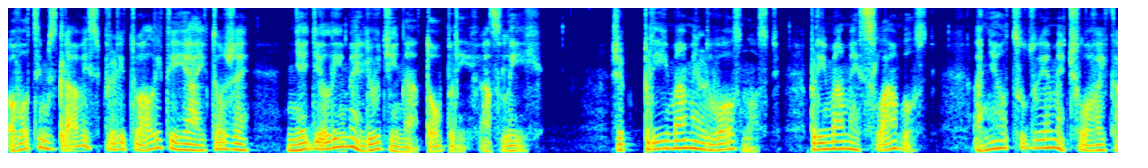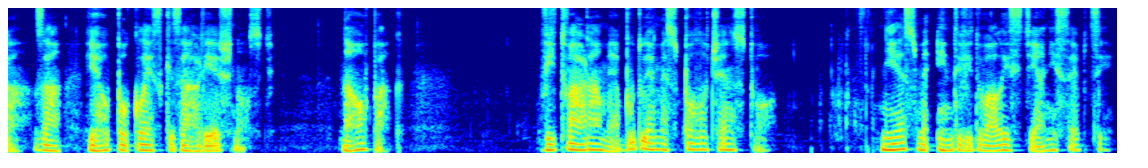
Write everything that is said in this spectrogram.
Ovocím zdravej spirituality je aj to, že nedelíme ľudí na dobrých a zlých. Že príjmame rôznosť, príjmame slabosť a neodsudzujeme človeka za jeho poklesky, za hriešnosť. Naopak, vytvárame a budujeme spoločenstvo. Nie sme individualisti ani sebci.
